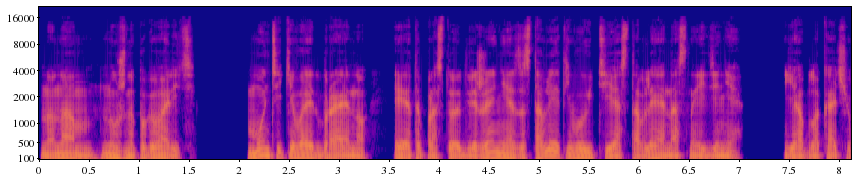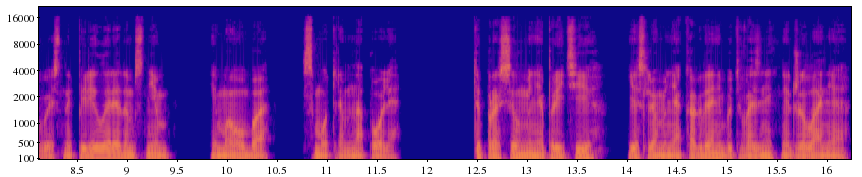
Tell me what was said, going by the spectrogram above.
но нам нужно поговорить». Монти кивает Брайану, и это простое движение заставляет его уйти, оставляя нас наедине. Я облокачиваюсь на перила рядом с ним, и мы оба смотрим на поле. «Ты просил меня прийти, если у меня когда-нибудь возникнет желание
